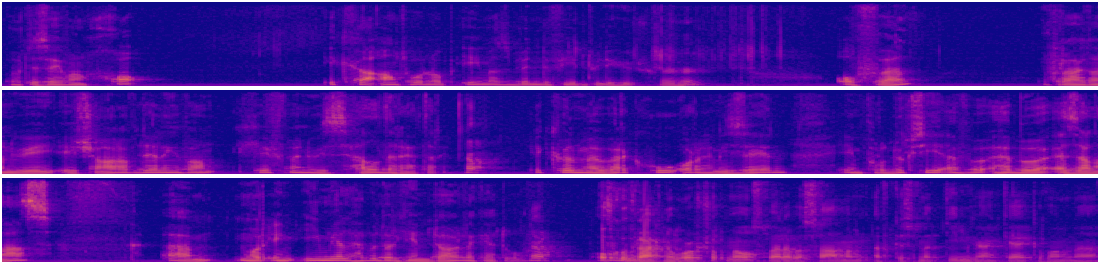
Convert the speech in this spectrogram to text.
door te zeggen van, goh, ik ga antwoorden op e-mails binnen de 24 uur. Mhm. Ofwel, vraag dan uw HR-afdeling van, geef mij nu eens helderheid daarin. Ja. Ik wil mijn werk goed organiseren. In productie hebben we, SLA's, ehm, maar in e-mail hebben we er geen duidelijkheid over. Ja. Of je vraagt een workshop met ons waar we samen even met het team gaan kijken van eh,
